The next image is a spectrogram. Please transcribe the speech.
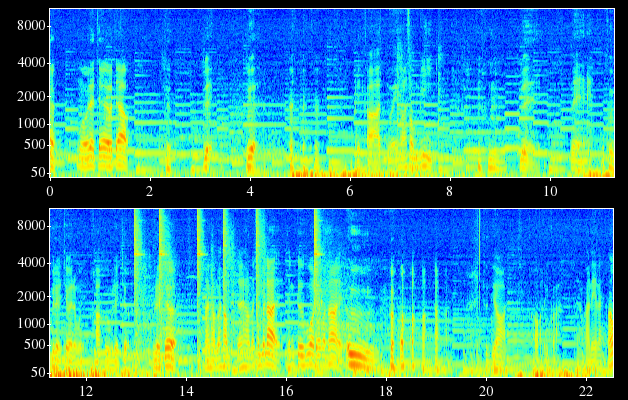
อหัวเด็ดเจอระเจ้าเฮ้ยเฮ้ยบริการหน่วยฆ่าซอมบี้อืมเว้ยเว้ยกูคุยไม่ได้เจอนะเว้ยข้าคือไม่ได้เจอไม่ได้เจอนายทำไหมครับนายทำแล้วฉันไม่ได้ยันคือพวกเดียวกันได้อือ สุดยอดเอาดีกว่าเอาอันนี้แหละเอ้า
